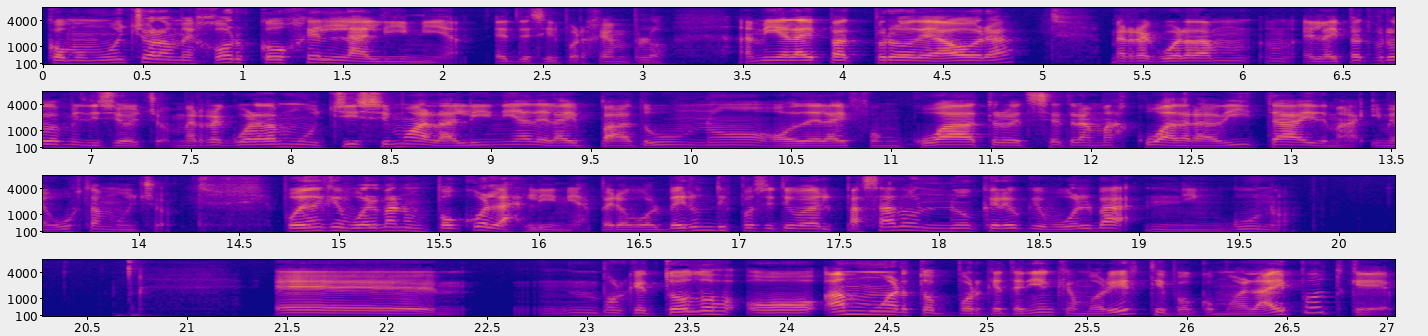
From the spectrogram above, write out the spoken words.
como mucho a lo mejor cogen la línea. Es decir, por ejemplo, a mí el iPad Pro de ahora me recuerda, el iPad Pro 2018, me recuerda muchísimo a la línea del iPad 1 o del iPhone 4, etcétera, más cuadradita y demás, y me gusta mucho. Pueden que vuelvan un poco las líneas, pero volver un dispositivo del pasado no creo que vuelva ninguno. Eh, Mm, porque todos o han muerto porque tenían que morir, tipo como el iPod, que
